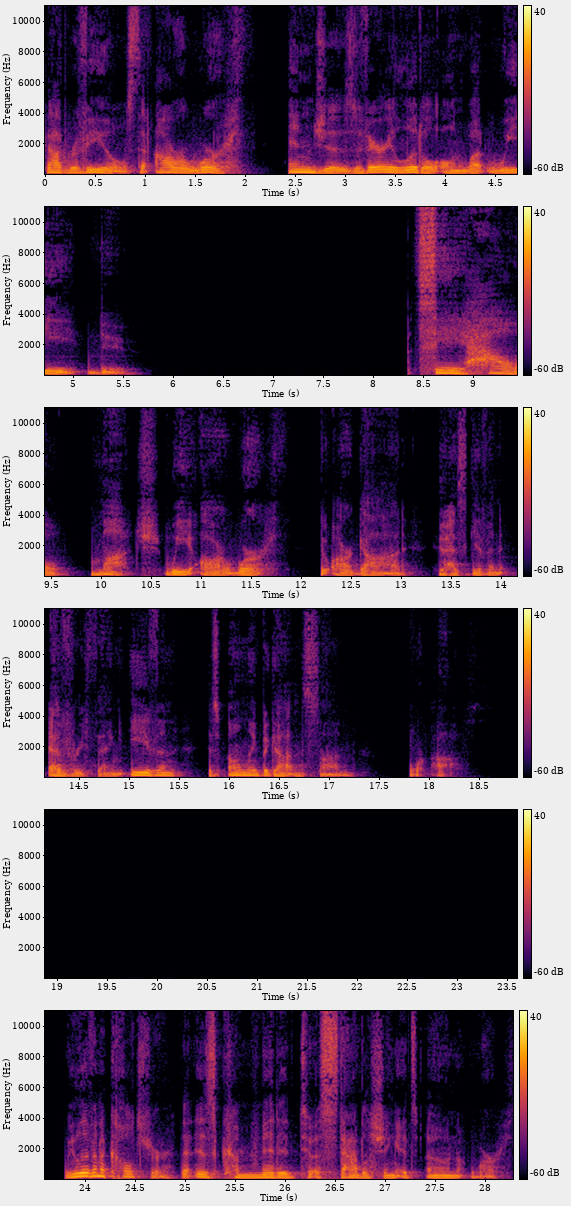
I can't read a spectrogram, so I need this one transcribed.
God reveals that our worth hinges very little on what we do. But see how much we are worth to our God who has given everything, even his only begotten Son, for us. We live in a culture that is committed to establishing its own worth.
